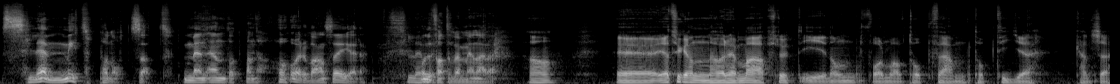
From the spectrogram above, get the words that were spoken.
slemmigt på något sätt, men ändå att man hör vad han säger. Om du Slemmigt. fattar vad jag menar. Ja eh, Jag tycker han hör hemma absolut i någon form av topp 5, topp 10 kanske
